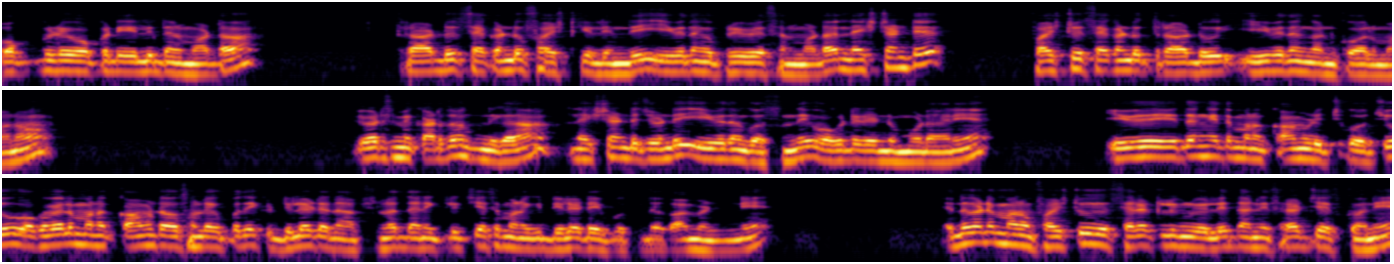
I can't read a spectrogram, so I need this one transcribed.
ఒకటి ఒకటి వెళ్ళింది అనమాట థర్డ్ సెకండ్ ఫస్ట్కి వెళ్ళింది. ఈ విధంగా ప్రీవియస్ అనమాట. నెక్స్ట్ అంటే ఫస్ట్ సెకండ్ థర్డ్ ఈ విధంగా అనుకోవాలి మనం. వ్యూవర్స్ మీకు అర్థమవుతుంది కదా? నెక్స్ట్ అంటే చూడండి ఈ విధంగా వస్తుంది. ఒకటి రెండు మూడు అని. ఈ విధంగా అయితే మనం కామెంట్ ఇచ్చుకోవచ్చు. ఒకవేళ మనకు కామెంట్ అవసరం లేకపోతే ఇక్కడ డిలీట్ అనే ఆప్షన్లో దాన్ని క్లిక్ చేస్తే మనకి డిలీట్ అయిపోతుంది కామెంట్ని ఎందుకంటే మనం ఫస్ట్ సెలెక్ట్ లింక్ వెళ్ళి దాన్ని సెలెక్ట్ చేసుకొని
